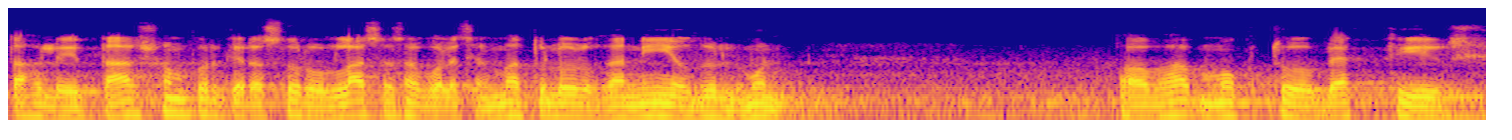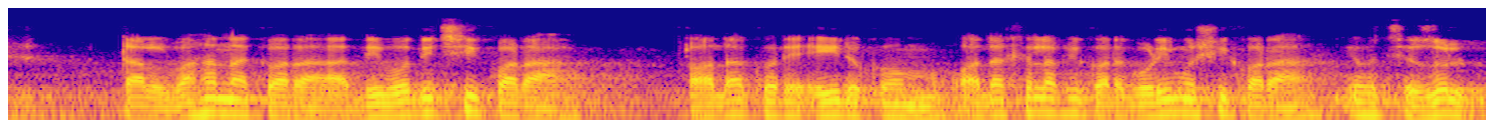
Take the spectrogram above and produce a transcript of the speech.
তাহলে তার সম্পর্কে রসুর উল্লাসা বলেছেন, মাতুলুল গানি মুন। অভাব মুক্ত ব্যক্তির টাল বাহানা করা দিবদিছি করা, অদা করে এই রকম অদা খেলাফি করা, গড়িমসি করা, এ হচ্ছে জুলম।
